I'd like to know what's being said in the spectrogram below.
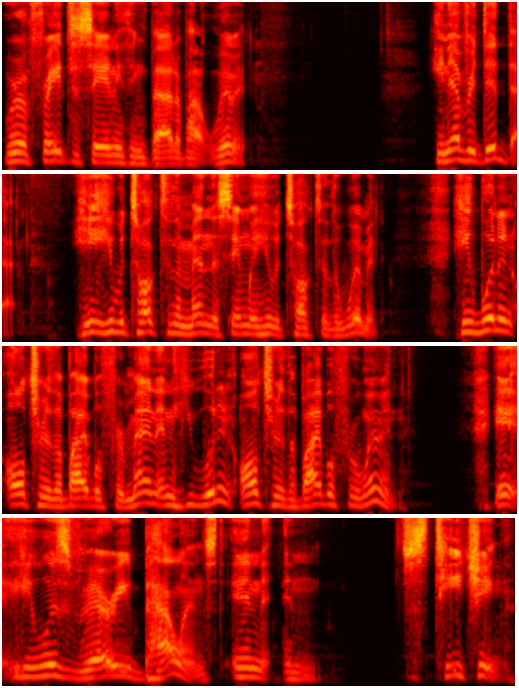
we're afraid to say anything bad about women. He never did that. He, he would talk to the men the same way he would talk to the women. He wouldn't alter the Bible for men and he wouldn't alter the Bible for women. It, he was very balanced in, in just teaching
